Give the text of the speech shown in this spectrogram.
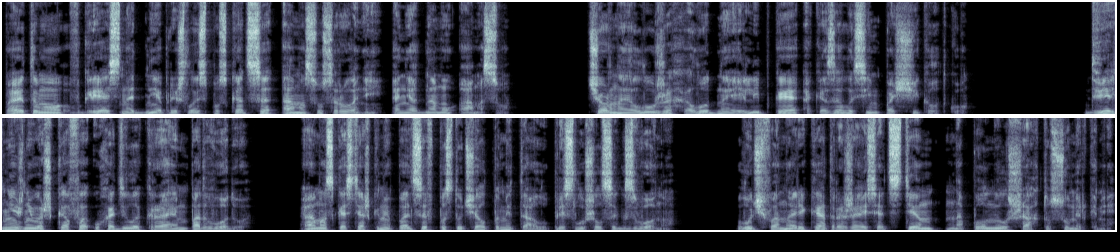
Поэтому в грязь на дне пришлось спускаться Амосу с Роней, а не одному Амосу. Черная лужа, холодная и липкая, оказалась им по щиколотку. Дверь нижнего шкафа уходила краем под воду. Амос костяшками пальцев постучал по металлу, прислушался к звону. Луч фонарика, отражаясь от стен, наполнил шахту сумерками.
